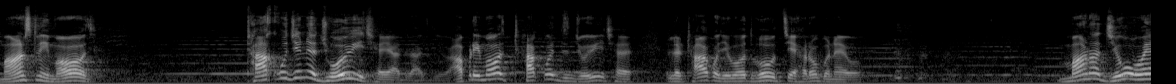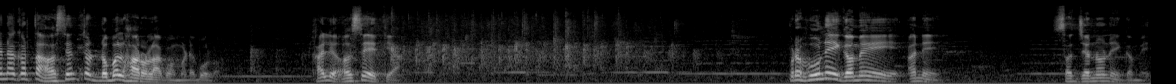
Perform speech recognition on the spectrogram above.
માણસની મોજ ઠાકોરજીને જોવી છે, યાદ રાખજો. આપણી મોજ ઠાકોર જોવી છે, એટલે ઠાકોર જેવો અદભુત ચહેરો બનાવ્યો. માણસ જેવો હોય એના કરતા હશે ને તો ડબલ હારો લાગવા મળે બોલો. ખાલી હશે ત્યાં. પ્રભુને ગમે અને સજ્જનોને ગમે.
